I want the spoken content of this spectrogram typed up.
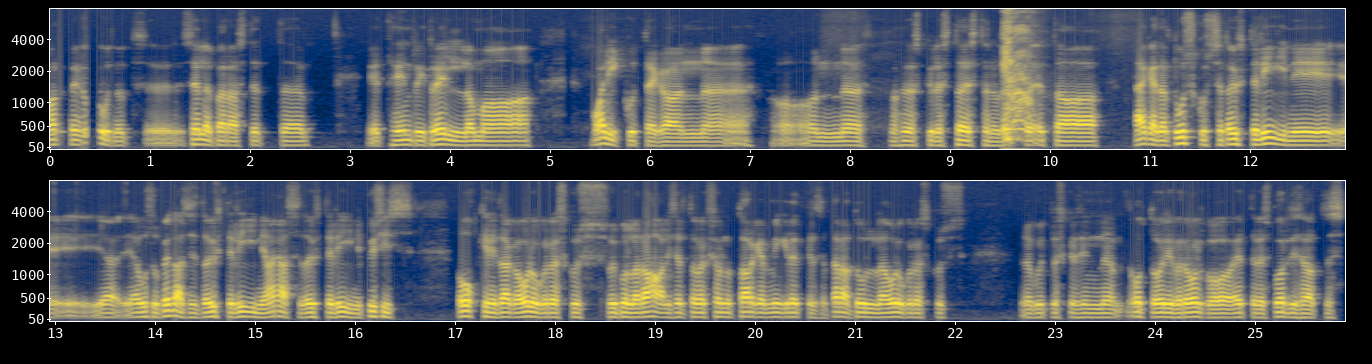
Mart ei jõudnud, sellepärast et, et Henry Trell oma valikutega on, on noh, ühest küljest tõestanud, et, et ta ägedalt uskus seda ühte liini ja, ja usub edasi seda ühte liini, ajas seda ühte liini, püsis ookeani taga olukorras, kus võib-olla rahaliselt oleks olnud targem mingil hetkel sealt ära tulla, olukorras, kus nagu ütles ka siin Otto Oliver Olgo ETV spordisaates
